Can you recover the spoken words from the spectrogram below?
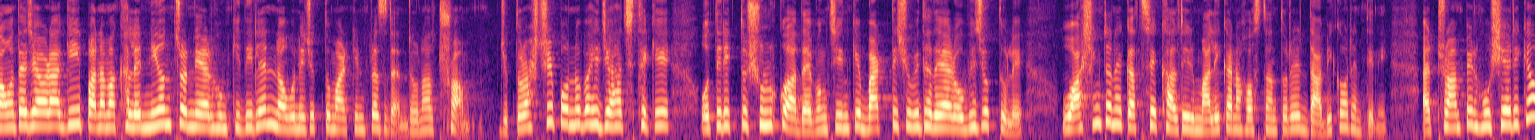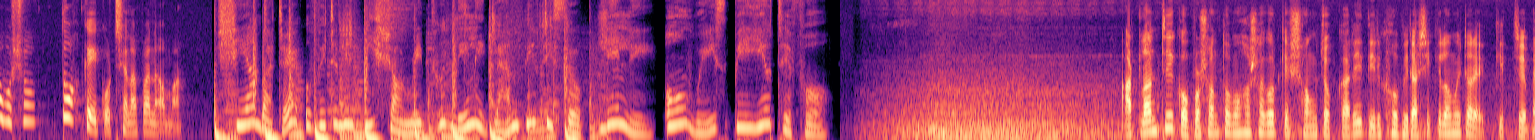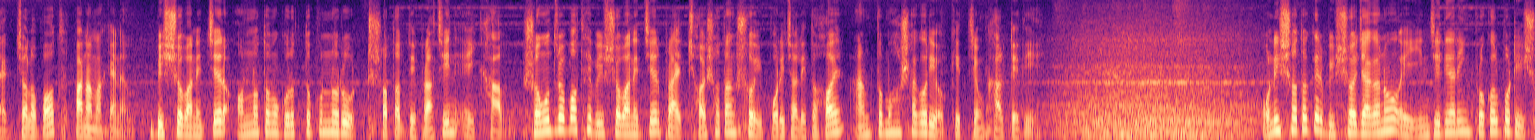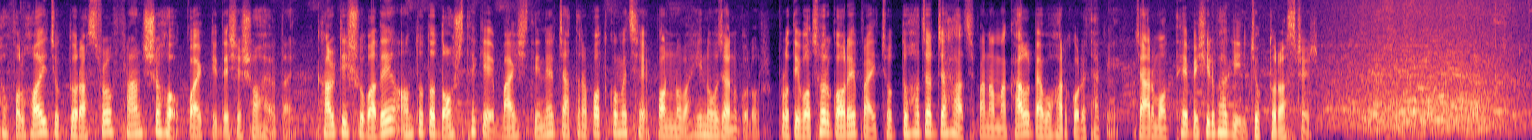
ক্ষমতায় যাওয়ার আগেই পানামা খালের নিয়ন্ত্রণ নেওয়ার হুমকি দিলেন নবনিযুক্ত মার্কিন প্রেসিডেন্ট ডোনাল্ড ট্রাম্প। যুক্তরাষ্ট্রের পণ্যবাহী জাহাজ থেকে অতিরিক্ত শুল্ক আদায় এবং চীনকে বাড়তি সুবিধা দেওয়ার অভিযোগ তুলে ওয়াশিংটনের কাছে খালটির মালিকানা হস্তান্তরের দাবি করেন তিনি। আর ট্রাম্পের হুঁশিয়ারিকে অবশ্য তোয়াক্কাই করছে না পানামা। শিয়া বাটার ও ভিটামিন ই সমৃদ্ধ Lily glam beauty soap Lily always beautiful Atlantic ও প্রশান্ত মহাসাগরকে সংযোগকারী দীর্ঘ বিরাশি কিলোমিটারের কৃত্রিম এক জলপথ, পানামা ক্যানেল। বিশ্ব বাণিজ্যের অন্যতম গুরুত্বপূর্ণ রুট শতাব্দী প্রাচীন এই খাল। সমুদ্রপথে বিশ্ব বাণিজ্যের প্রায় ছয় শতাংশই পরিচালিত হয় আন্তঃমহাসাগরীয় কৃত্রিম খালটি দিয়ে। উনিশ শতকের বিস্ময় জাগানো এই ইঞ্জিনিয়ারিং প্রকল্পটি সফল হয় যুক্তরাষ্ট্র, ফ্রান্স সহ কয়েকটি দেশের সহায়তায়। খালটির সুবাদে অন্তত দশ থেকে বাইশ দিনের যাত্রাপথ কমেছে পণ্যবাহী নৌযানগুলোর। প্রতি বছর গড়ে প্রায় চোদ্দ হাজার জাহাজ পানামা খাল ব্যবহার করে থাকে, যার মধ্যে বেশিরভাগই যুক্তরাষ্ট্রের।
